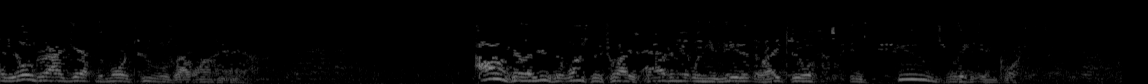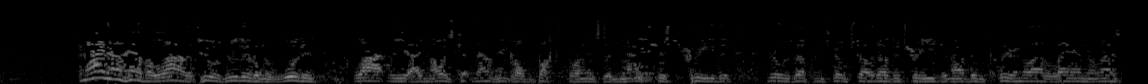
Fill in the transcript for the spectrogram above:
the older I get, the more tools I want to have. I don't care I use it once or twice. Having it when you need it, the right tool, is hugely important. And I now have a lot of tools. We live in a wooded, lot. We, I always cut down a thing called buckthorn. It's a noxious tree that grows up and chokes out other trees. And I've been clearing a lot of land in the last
